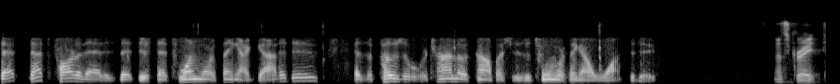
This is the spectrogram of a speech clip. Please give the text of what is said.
that that's part of that is that just that's one more thing I got to do, as opposed to what we're trying to accomplish is it's one more thing I want to do. That's great.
